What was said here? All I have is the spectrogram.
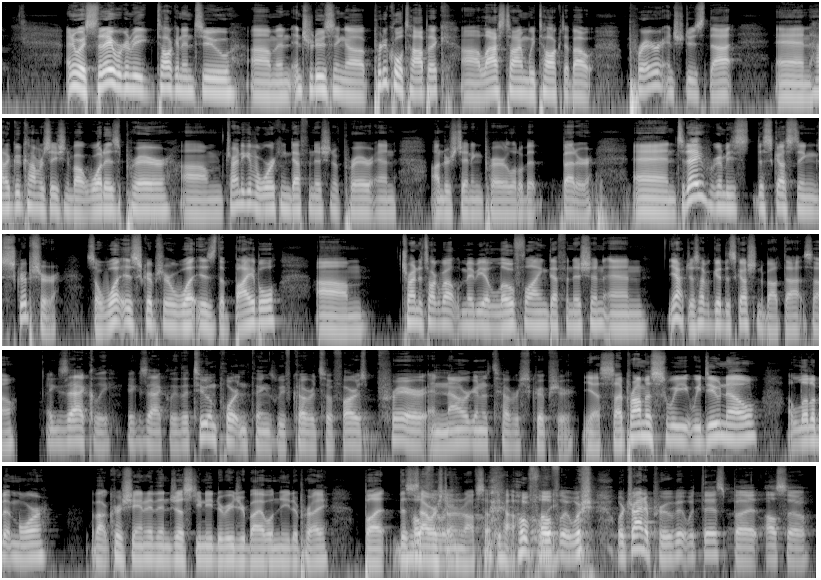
anyways, today we're going to be talking into um, and introducing a pretty cool topic. Uh, last time we talked about prayer, introduced that, and had a good conversation about what is prayer, um, trying to give a working definition of prayer and understanding prayer a little bit better. And today we're going to be discussing scripture. So, what is scripture? What is the Bible? Um, trying to talk about maybe a low flying definition and yeah, just have a good discussion about that. So, Exactly, exactly. The two important things we've covered so far is prayer, and now we're going to cover scripture. Yes, I promise we, we do know a little bit more about Christianity than just you need to read your Bible and you need to pray. But this is how we're starting it off. So yeah, hopefully. Hopefully, we're we're trying to prove it with this, but also,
